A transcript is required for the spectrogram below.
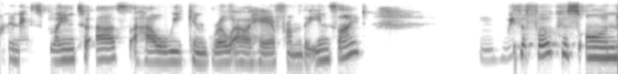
on and explain to us how we can grow our hair from the inside Mhm. with a focus on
